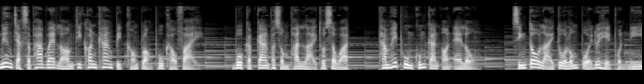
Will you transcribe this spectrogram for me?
เนื่องจากสภาพแวดล้อมที่ค่อนข้างปิดของปล่องภูเขาไฟ บวกกับการผสมพันธุ์หลายทศวรรษทำให้ภูมิคุ้มกันอ่อนแอลง สิงโตหลายตัวล้มป่วยด้วยเหตุผลนี้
